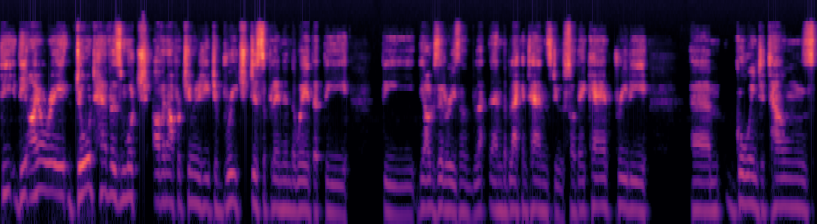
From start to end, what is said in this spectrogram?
the the IRA don't have as much of an opportunity to breach discipline in the way that the the the auxiliaries and, and the black and tans do. So they can't really um, go into towns.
